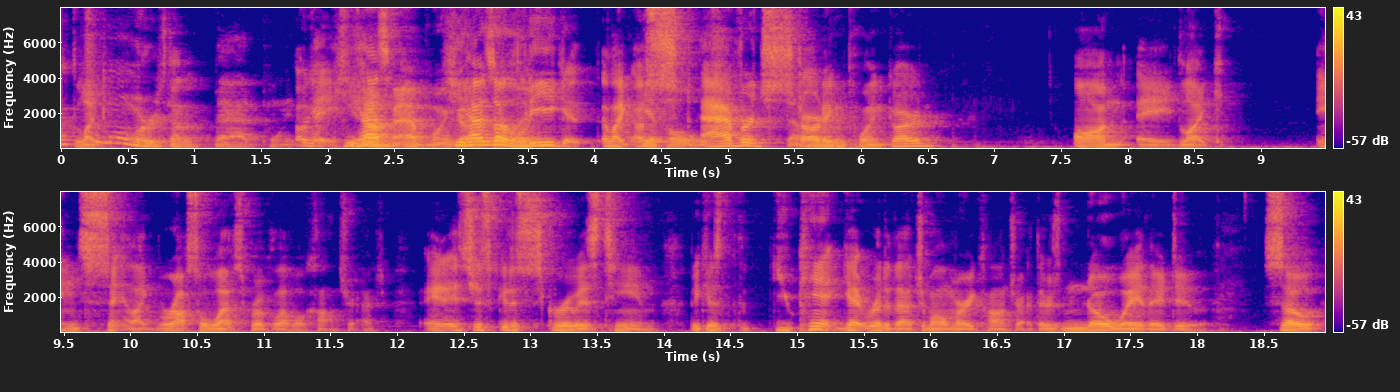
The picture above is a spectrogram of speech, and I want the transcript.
Like, Like- Jamal Murray's not a bad point. Okay, he He's not has a bad point He guard, has a but, like, league like a he has s- holes, average starting definitely. point guard on a like insane like Russell Westbrook level contract. And it's just going to screw his team because th- you can't get rid of that Jamal Murray contract. There's no way they do. So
